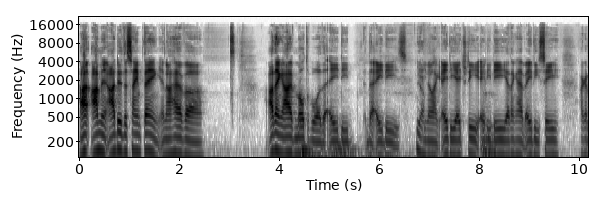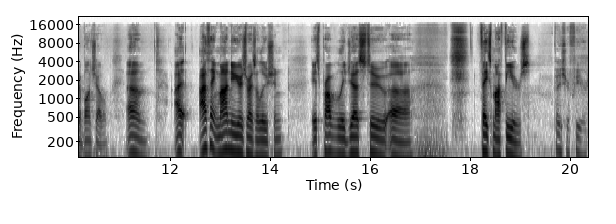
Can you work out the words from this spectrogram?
I I mean I do the same thing, and I have uh, I think I have multiple of the AD the ADs. Yeah. You know, like ADHD, ADD. I think I have ADC. I got a bunch of them. Um, I I think my New Year's resolution is probably just to uh, face my fears. Face your fears.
